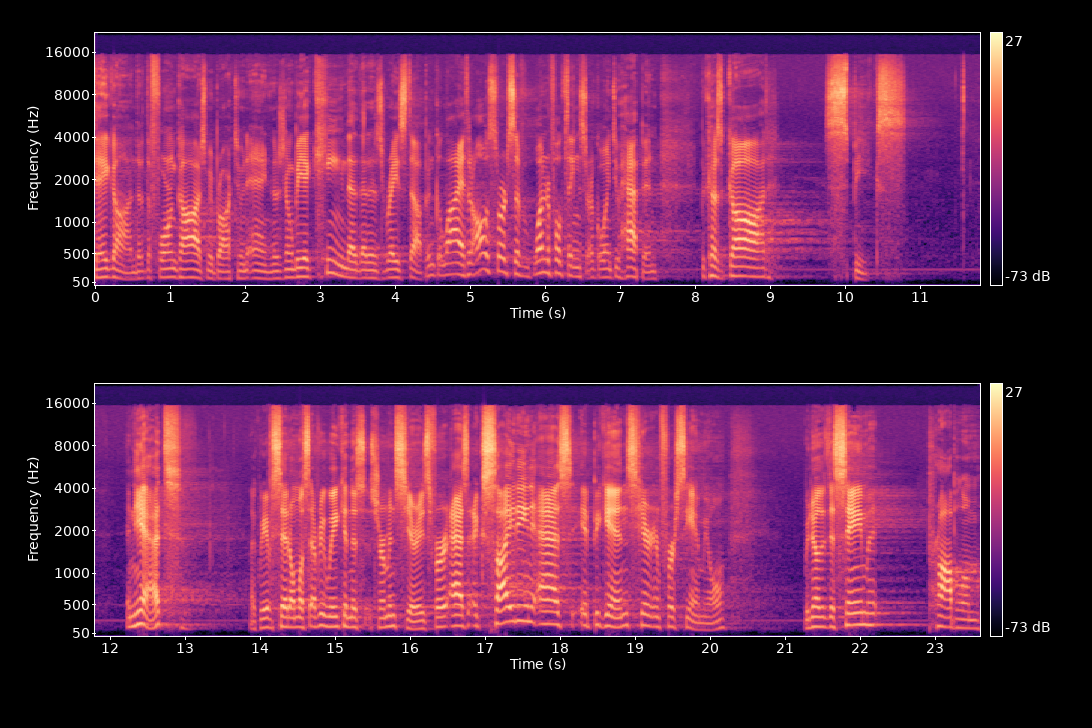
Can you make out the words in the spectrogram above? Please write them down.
Dagon, the, the foreign gods, may be brought to an end. There's going to be a king that, that is raised up, and Goliath, and all sorts of wonderful things are going to happen because God speaks. And yet, like we have said almost every week in this sermon series, for as exciting as it begins here in 1 Samuel, we know that the same problem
